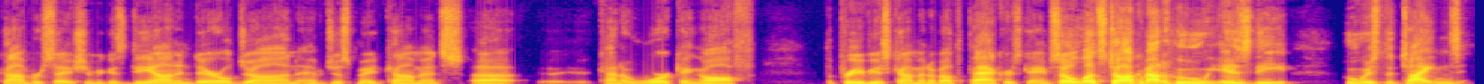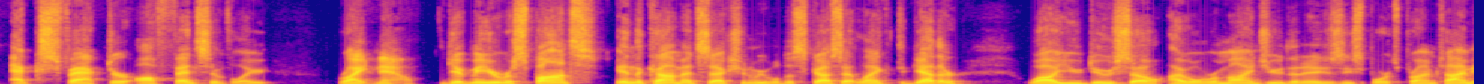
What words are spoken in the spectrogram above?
conversation because Dion and Daryl John have just made comments, uh, kind of working off the previous comment about the Packers game. So let's talk about who is the who is the Titans X factor offensively right now. Give me your response in the comment section. We will discuss at length together. While you do so, I will remind you that A to Z Sports Prime Time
